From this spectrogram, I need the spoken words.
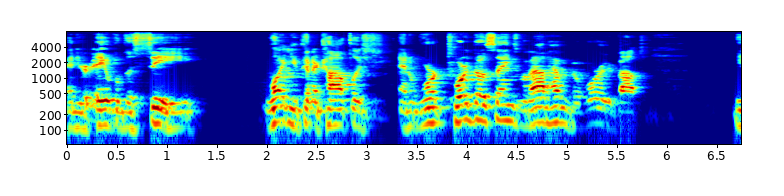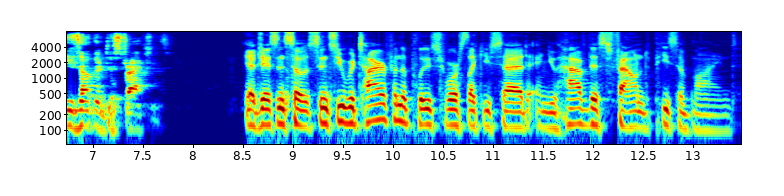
and you're able to see what you can accomplish and work toward those things without having to worry about these other distractions. Yeah, Jason. So since you retired from the police force, like you said, and you have this found peace of mind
